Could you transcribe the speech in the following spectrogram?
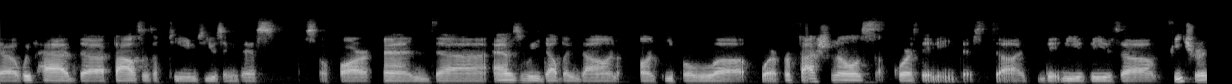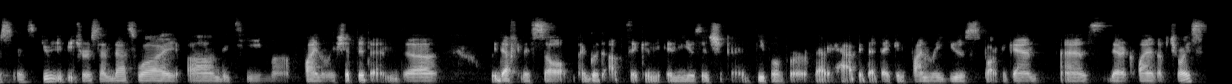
uh, we've had uh, thousands of teams using this so far. And uh, as we doubling down on people uh, who are professionals, of course they need this uh, they need these uh, features and security features, and that's why um, the team finally shipped it. And we definitely saw a good uptick in, in usage, and people were very happy that they can finally use Spark again as their client of choice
